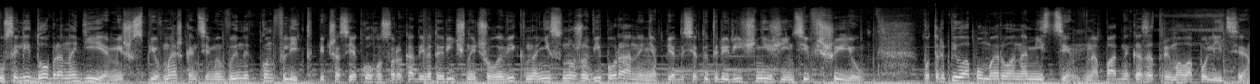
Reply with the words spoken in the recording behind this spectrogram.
У селі Добра Надія між співмешканцями виник конфлікт, під час якого 49-річний чоловік наніс ножові поранення 53-річній жінці в шию. Потерпіла померла на місці. Нападника затримала поліція.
